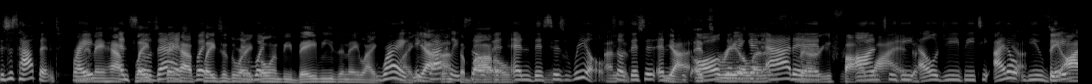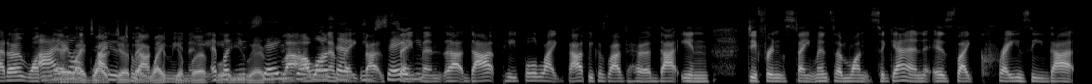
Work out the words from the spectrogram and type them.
this has happened right And they have and places. so then they have but- places where they when- go and be babies, and they like right like, Yeah. exactly so and, and this is real And so this is and yeah, this is all going to get added onto the lgbt i don't Yeah. view See, gays I don't want I that don't like wipe to our wipe your butt community. but you. say you don't I want want to make you that say statement that that people like that because I've heard that in different statements. And once again, is like crazy that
